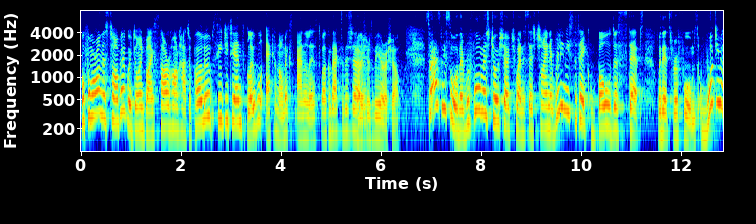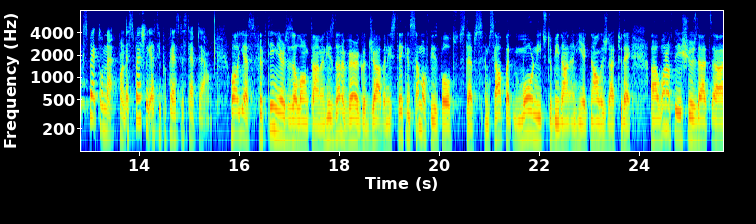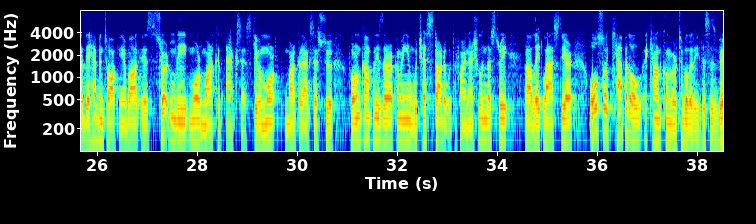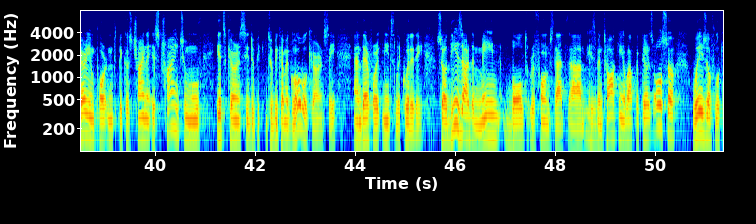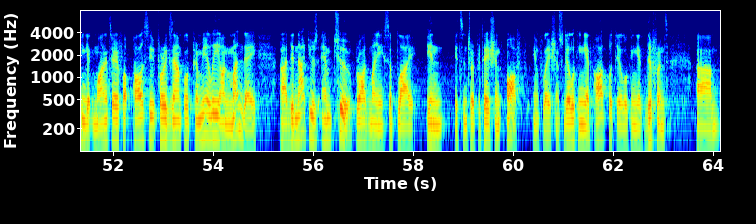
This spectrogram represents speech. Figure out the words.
Well, for more on this topic, we're joined by Saruhan Hatipoglu, CGTN's Global Economics Analyst. Welcome back to the show. Pleasure to be here, Rachelle. So as we saw, the reformist Zhou Xiaochuan says China really needs to take bolder steps with its reforms. What do you expect on that front, especially as he prepares to step down? Well, yes, 15 years is a long time, and he's done a very good job, and he's taken some of these bold steps himself, but more needs to be done, and he acknowledged that today. Uh, one of the issues that uh, they have been talking about is certainly more market access, given more market access to foreign companies that are coming in, which has started with the financial industry uh, late last year. Also, capital account convertibility. This is very important because China is trying to move its currency to, be, to become a global currency, and therefore it needs liquidity. So these are the main bold reforms that um, he's been talking about, but there's also ways of looking at monetary policy. For example, Premier Li on Monday uh, did not use M2, broad money supply, in its interpretation of inflation. So they're looking at output, they're looking at different um,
